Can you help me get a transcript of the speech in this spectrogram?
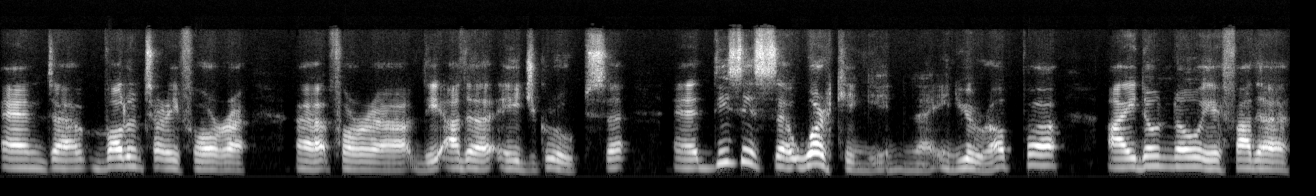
and voluntary for, for the other age groups. this is working in, in Europe. I don't know if other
